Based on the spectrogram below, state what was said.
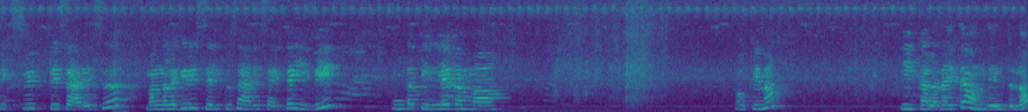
Six fifty saris Mangalagiri silk saris అయితే ఇవి. ఇంకా తినలేదమ్మా. ఓకేనా? ఈ కలర్ అయితే ఉంది ఇందులో.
